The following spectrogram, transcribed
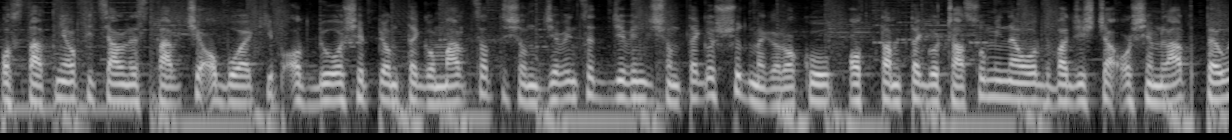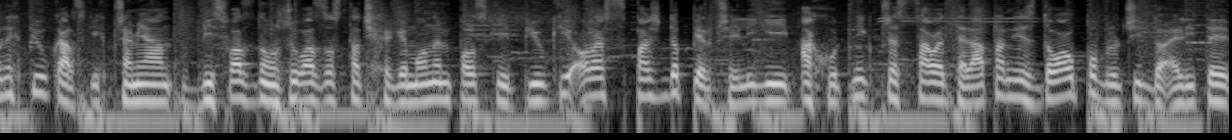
Ostatnie oficjalne starcie obu ekip odbyło się 5 marca 1997 roku. Od tamtego czasu minęło 28 lat pełnych piłkarskich przemian. Wisła zdążyła zostać hegemonem polskiej piłki oraz spaść do pierwszej ligi, a Hutnik przez całe te lata nie zdołał powrócić do elity.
